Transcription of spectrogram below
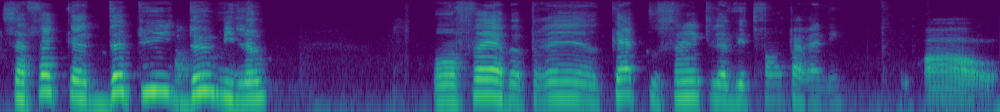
Ça fait que depuis 2001, on fait à peu près 4 ou 5 levées de fonds par année. Wow.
